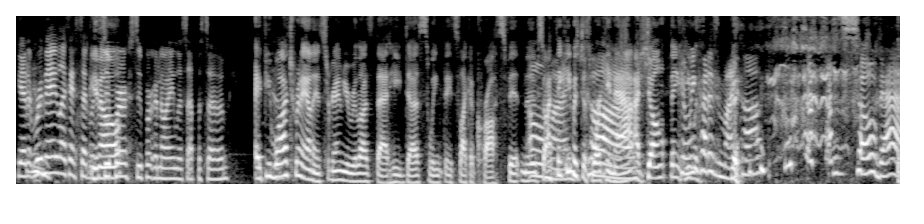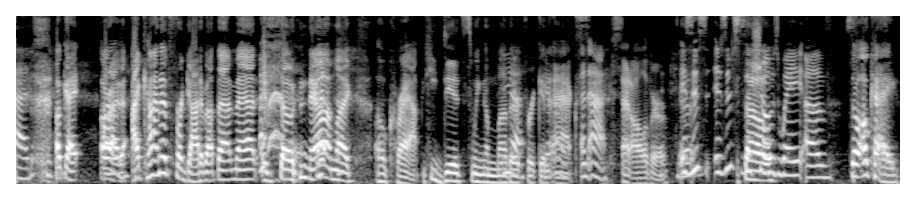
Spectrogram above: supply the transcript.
Yeah, Renee, like I said, was You know- super, super annoying this episode. If you watch Renee on Instagram, you realize that he does swing. Th- it's like a CrossFit move. Oh so I think he was just working out. I don't think Can he we was. cut his mic off? it's so bad. Okay. All right. Um, I kind of forgot about that, Matt. And so now I'm like, oh crap. He did swing a mother Yeah, freaking yeah. axe. An axe. At Oliver. Is this is this the show's way of? So, okay.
